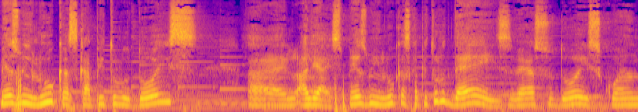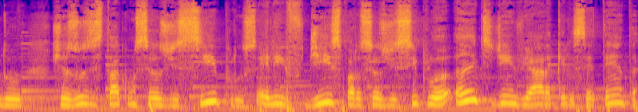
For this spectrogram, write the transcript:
Mesmo em Lucas capítulo 2, aliás, mesmo em Lucas capítulo 10, verso 2, quando Jesus está com seus discípulos, ele diz para os seus discípulos, antes de enviar aqueles 70,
